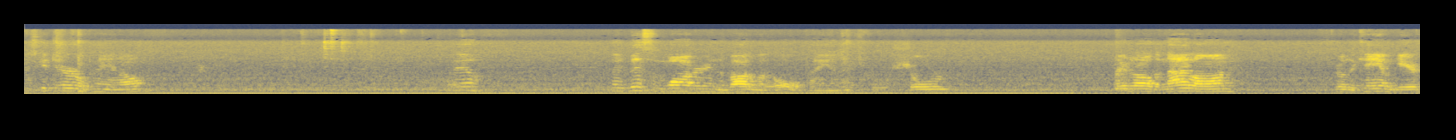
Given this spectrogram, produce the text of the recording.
Let's get the Earl pan on. Well, there's been some water in the bottom of the oil pan, that's for sure. There's all the nylon from the cam gear.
